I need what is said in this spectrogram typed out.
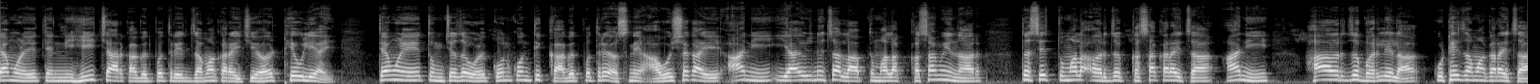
त्यामुळे त्यांनी ही चार कागदपत्रे जमा करायची अट ठेवली आहे. त्यामुळे तुमच्याजवळ कोणकोणती कागदपत्रे असणे आवश्यक आहे आणि या योजनेचा लाभ तुम्हाला कसा मिळणार तसेच तुम्हाला अर्ज कसा करायचा आणि हा अर्ज भरलेला कुठे जमा करायचा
